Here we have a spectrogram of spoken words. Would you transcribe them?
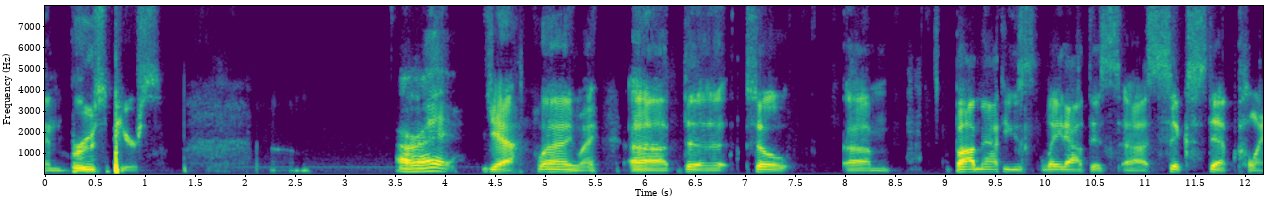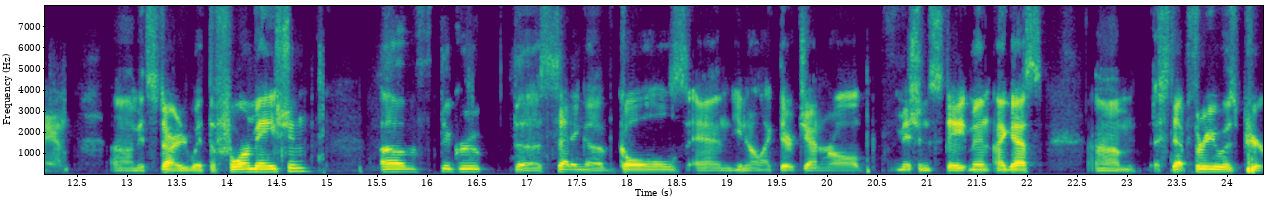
and Bruce Pierce. All right. Yeah. Well, anyway, uh, the so um, Bob Mathews laid out this uh, six-step plan. Um, it started with the formation of the group, the setting of goals, and you know, like their general mission statement, I guess. Um, step three was pure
